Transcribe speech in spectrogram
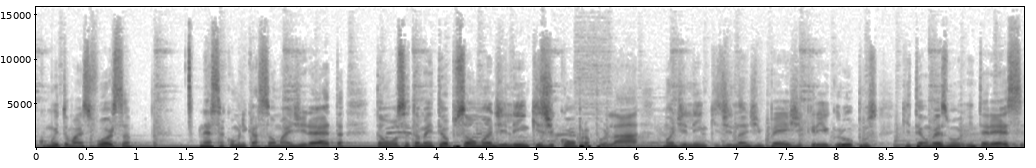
com muito mais força nessa comunicação mais direta. Então você também tem a opção, mande links de compra por lá, mande links de landing page, crie grupos que têm o mesmo interesse.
